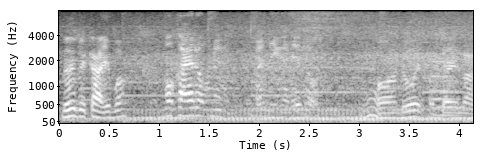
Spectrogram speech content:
เบิ่งเลยไปไกลบ่บ่ไกลดอกนี่ไปนี่กันเฮ็ดดอกอ๋อโดยเข้าใจหลา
